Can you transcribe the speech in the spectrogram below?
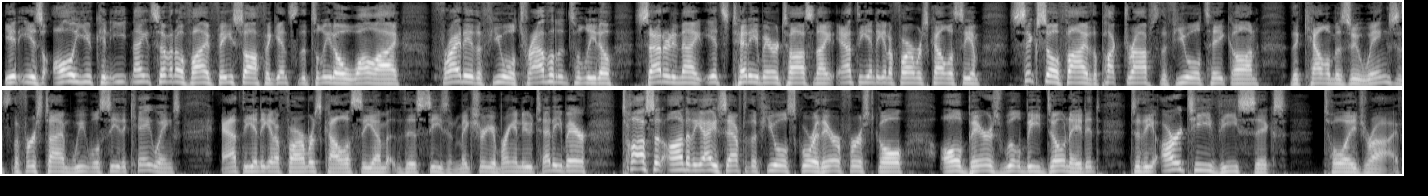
It is all you can eat night 705 face off against the Toledo Walleye. Friday, the Fuel travel to Toledo. Saturday night, it's teddy bear toss night at the Indiana Farmers Coliseum. 605, the puck drops. The Fuel take on the Kalamazoo Wings. It's the first time we will see the K Wings at the Indiana Farmers Coliseum this season. Make sure you bring a new teddy bear, toss it onto the ice after the Fuel score their first goal. All bears will be donated to the RTV6 toy drive.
